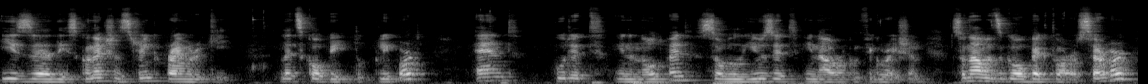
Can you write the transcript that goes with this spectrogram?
is uh, this connection string primary key. Let's copy to clipboard and put it in a notepad, so we'll use it in our configuration. So now let's go back to our server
